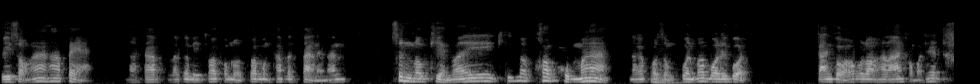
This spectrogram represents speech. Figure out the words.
ปี 2558 นะครับ แล้วก็มีข้อกำหนดข้อบังคับต่างๆในนั้น ซึ่งเราเขียนไว้คิดว่าครอบคลุมมากนะครับพอสมควรเพราะบริบท การก่อรับรองฮาลาลของประเทศไท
